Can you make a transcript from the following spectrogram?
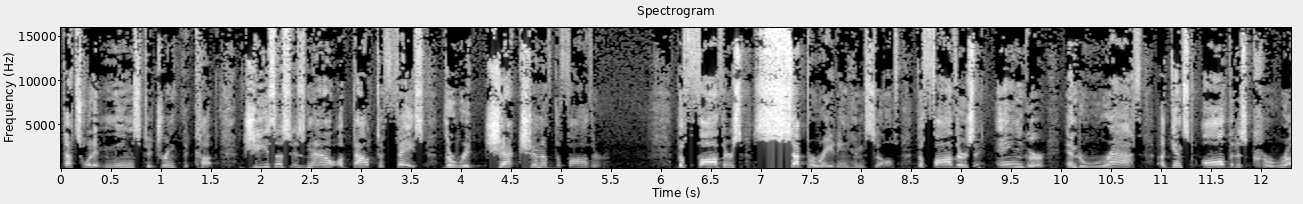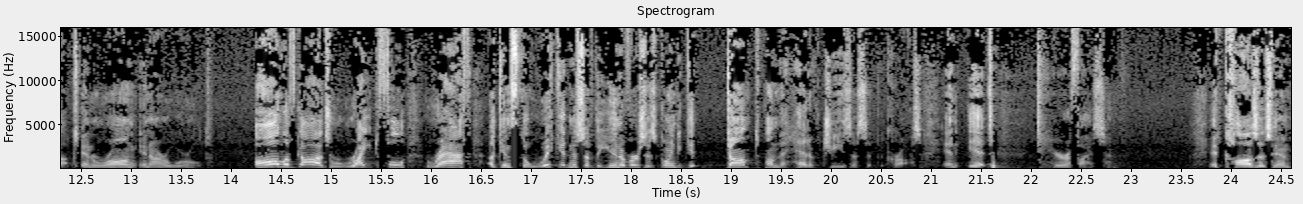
That's what it means to drink the cup. Jesus is now about to face the rejection of the Father the Father's separating himself, the Father's anger and wrath against all that is corrupt and wrong in our world. All of God's rightful wrath against the wickedness of the universe is going to get dumped on the head of Jesus at the cross, and it terrifies him. It causes him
